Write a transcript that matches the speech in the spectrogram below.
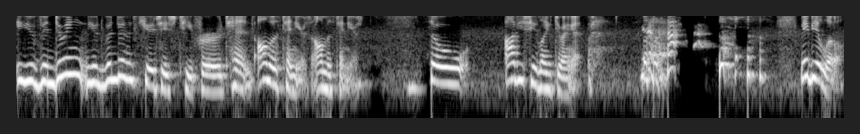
you've been doing you've been doing this QHHT for 10 almost 10 years, almost 10 years. So obviously you like doing it. Maybe a little.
